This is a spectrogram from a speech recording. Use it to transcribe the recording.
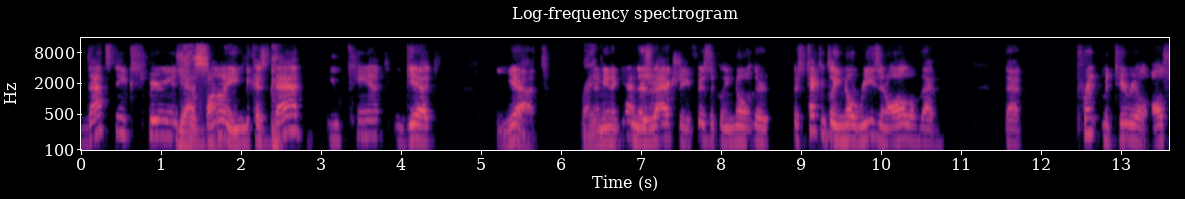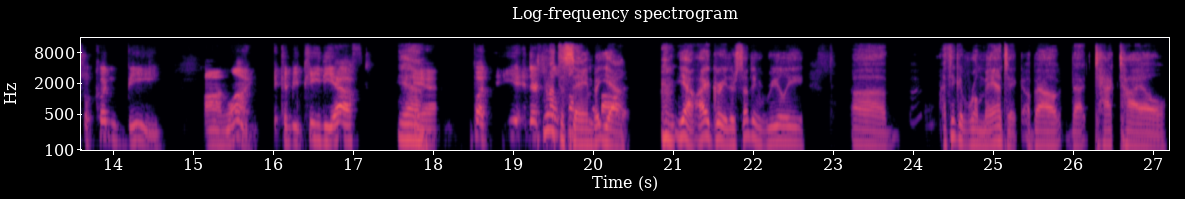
that's the experience yes. you're buying because that you can't get yet. Right. I mean, again, there's actually physically no there. There's technically no reason all of that that print material also couldn't be online. It could be PDF. Yeah. And, but there's not the same. But yeah, yeah, I agree. There's something really, uh, I think, romantic about that tactile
